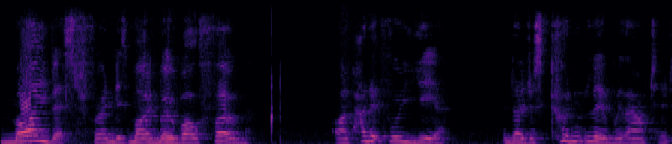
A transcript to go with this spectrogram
My best friend is my mobile phone. I've had it for a year and I just couldn't live without it.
